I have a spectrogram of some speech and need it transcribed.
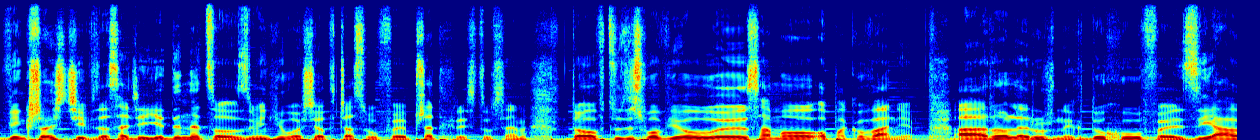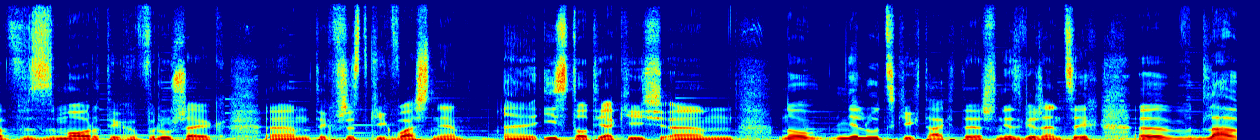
W większości w zasadzie jedyne co zmieniło się od czasów e, przed Chrystusem, to w cudzysłowie e, samo opakowanie, a role różnych duchów, zjaw, zmor, tych wróżek, tych wszystkich właśnie istot jakichś, no nieludzkich, tak, też niezwierzęcych, e, dla,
